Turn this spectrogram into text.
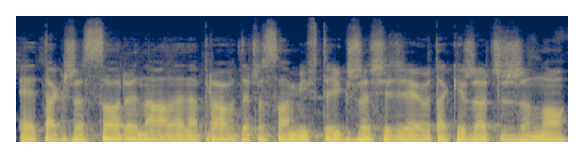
E, także sorry, no ale naprawdę czasami w tej grze się dzieją takie rzeczy, że no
